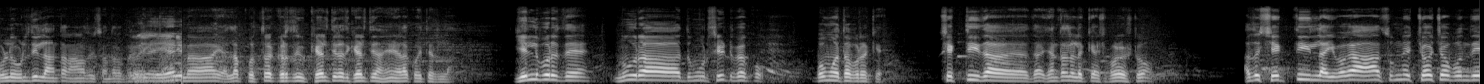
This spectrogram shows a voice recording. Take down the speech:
ಉಳ್ಳು ಉಳಿದಿಲ್ಲ ಅಂತ ನಾನು ಈ ಸಂದರ್ಭದಲ್ಲಿ ಎಲ್ಲ ಪತ್ರಕರ್ತರು ನೀವು ಕೇಳ್ತಿರೋದು ಕೇಳ್ತೀನಿ ನಾನು ಹೇಳಕ್ಕೆ ಹೋಗ್ತಿರಲಿಲ್ಲ ಎಲ್ಲಿ ಬರುತ್ತೆ? ನೂರ ಹದಿಮೂರು ಸೀಟ್ ಬೇಕು ಬಹುಮತ ಬರೋಕ್ಕೆ ಶಕ್ತಿ ಇದ ಜನತಾದಳಕ್ಕೆ ಅಷ್ಟು ಬರೋಷ್ಟು ಅದು ಶಕ್ತಿ ಇಲ್ಲ. ಇವಾಗ ಸುಮ್ಮನೆ ಚೋಚೋ ಬಂದು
